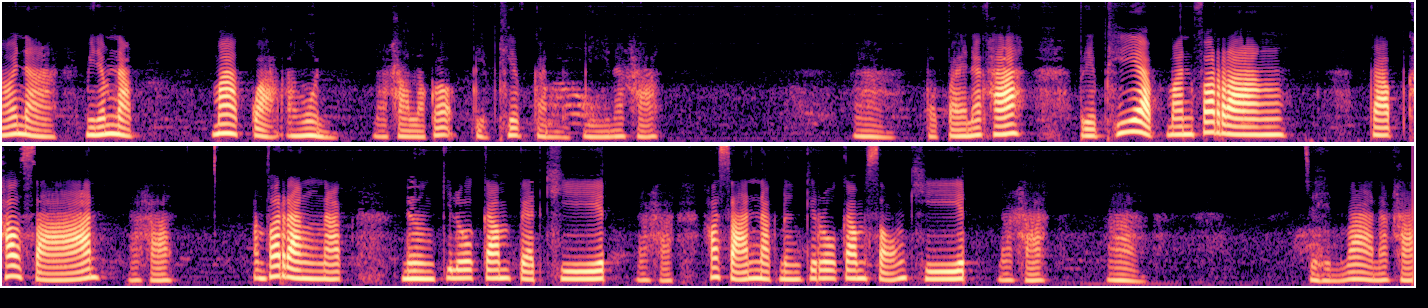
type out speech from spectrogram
น้อยหนา มีน้ำหนักมากกว่าอางุ่นนะคะแล้วก็เปรียบเทียบกันแบบนี้นะคะอ่าต่อไปนะคะ เปรียบเทียบมันฝรั่งกับข้าวสารนะคะมันฝรั่งหนัก 1 กิโลกรัม8ขีดนะคะข้าวสารหนัก 1 กิโลกรัม2ขีดนะคะอ่า จะเห็นว่านะคะ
